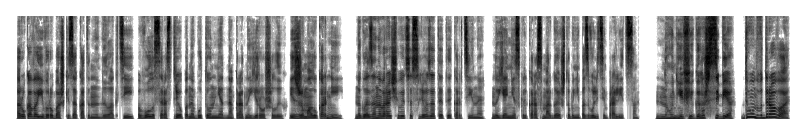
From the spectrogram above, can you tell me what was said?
Рукава его рубашки закатаны до локтей, волосы растрепаны, будто он неоднократно ерошил их, и сжимал у корней. На глаза наворачиваются слезы от этой картины, но я несколько раз моргаю, чтобы не позволить им пролиться. «Ну нифига ж себе! Да он в дрова!»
